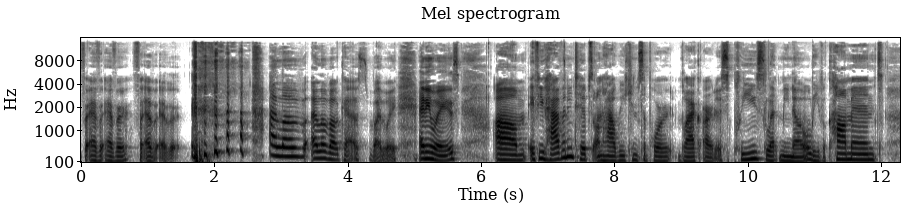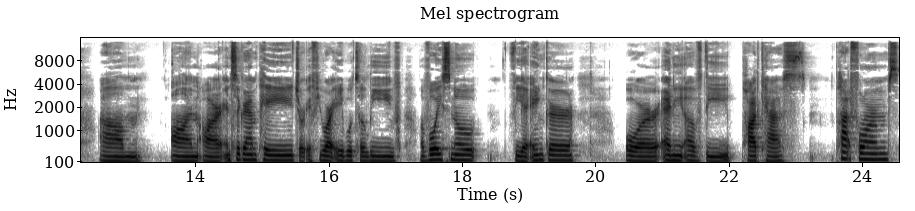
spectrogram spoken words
forever, ever, forever, ever. I love I love OutKast, by the way. Anyways, um, if you have any tips on how we can support Black artists, please let me know. Leave a comment um, on our Instagram page, or if you are able to leave a voice note via Anchor or any of the podcast platforms,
